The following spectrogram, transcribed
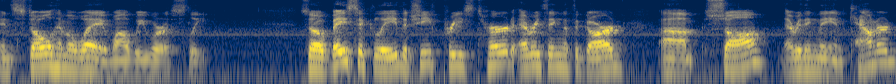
and stole him away while we were asleep. So basically, the chief priest heard everything that the guard um, saw, everything they encountered,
